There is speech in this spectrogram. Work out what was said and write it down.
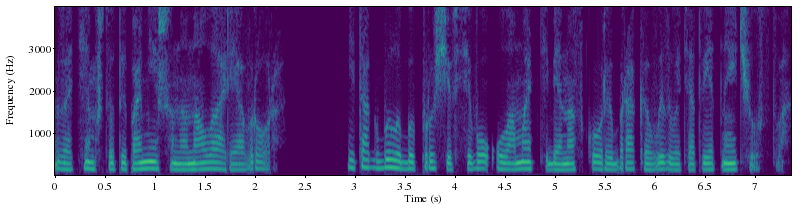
Затем, что ты помешана на Ларе, Аврора. И так было бы проще всего уломать тебя на скорый брак и вызвать ответные чувства.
